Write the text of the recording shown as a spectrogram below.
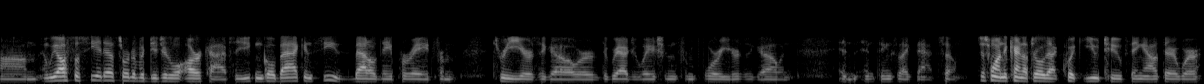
Um, and we also see it as sort of a digital archive, so you can go back and see the Battle Day Parade from three years ago or the graduation from four years ago, and and, and things like that. So just wanted to kind of throw that quick YouTube thing out there where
